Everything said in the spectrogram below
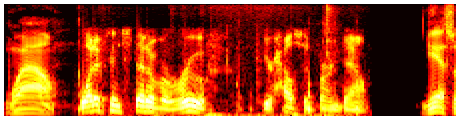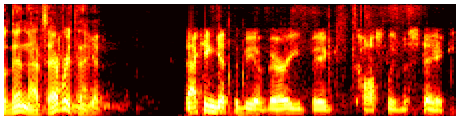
Wow. What if instead of a roof, your house had burned down? Yeah, so then that's everything. That can, get, that can get to be a very big, costly mistake.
